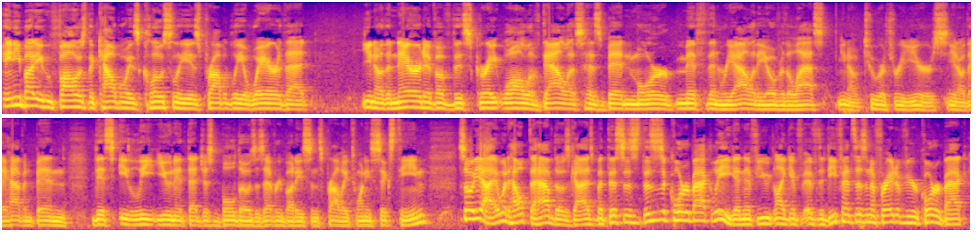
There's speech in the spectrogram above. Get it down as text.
anybody who follows the Cowboys closely is probably aware that you know, the narrative of this great wall of Dallas has been more myth than reality over the last, you know, two or three years. You know, they haven't been this elite unit that just bulldozes everybody since probably 2016. So yeah, it would help to have those guys, but this is this is a quarterback league, and if you like, if if the defense isn't afraid of your quarterback,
